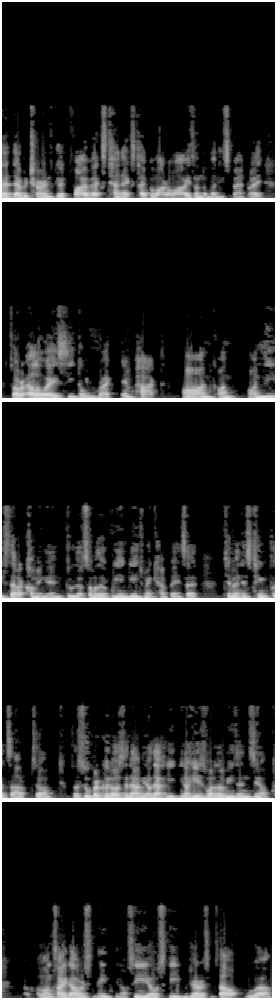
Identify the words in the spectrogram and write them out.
that that returns good 5x, 10x type of ROIs on the money spent, right? So our LOAs see direct impact on on on leads that are coming in through the, some of the re-engagement campaigns that Tim and his team puts out. So so super kudos to them. You know that he you know he's one of the reasons you know alongside our you know CEO Steve Majerus himself who uh,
